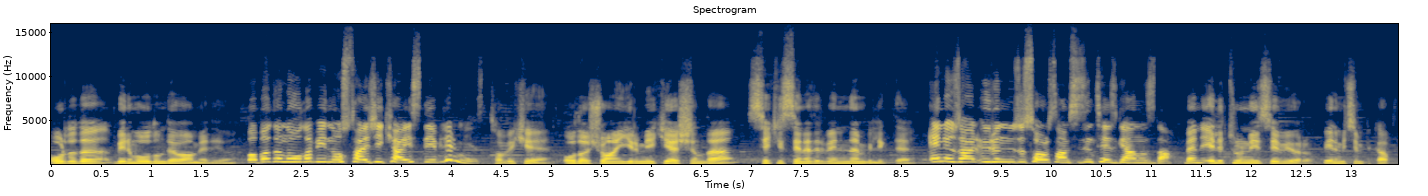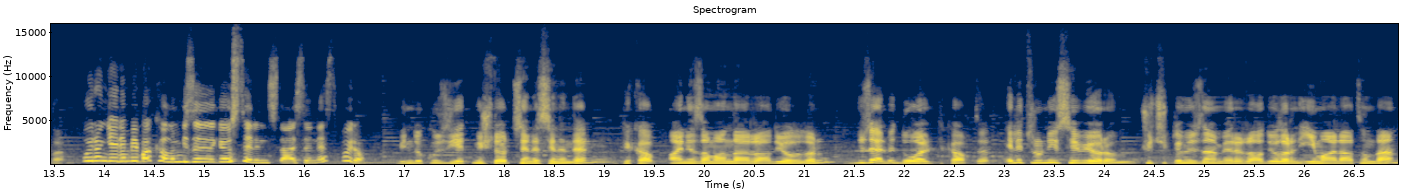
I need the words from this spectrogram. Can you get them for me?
Orada da benim oğlum devam ediyor. Babadan oğula bir nostalji hikayesi diyebilir miyiz? Tabii ki. O da şu an 22 yaşında. 8 senedir benimle birlikte. En özel ürününüzü sorsam sizin tezgahınızda. Ben elektroniği seviyorum. Benim için pick-up'lar. Buyurun gelin bir bakalım bize de gösterin isterseniz. Buyurun. 1974 senesindedir pick-up. Aynı zamanda radyoludur. Güzel bir dual pick-up'tır. Elektroniği seviyorum. Küçüklüğümüzden beri radyoların imalatından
